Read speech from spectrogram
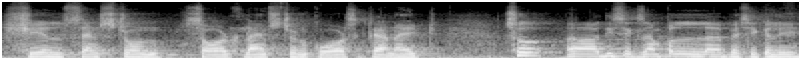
shale, sandstone, salt, limestone, quartz, granite. So uh, this example uh, basically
